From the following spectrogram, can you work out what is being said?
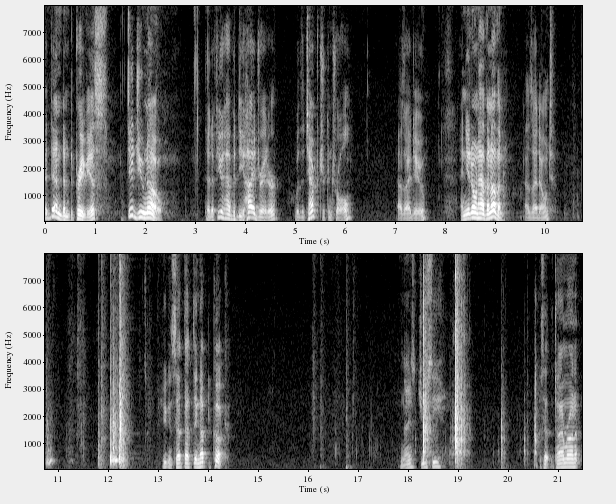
Addendum to previous, did you know that if you have a dehydrator with a temperature control, as I do, and you don't have an oven, as I don't, you can set that thing up to cook. Nice juicy. Set the timer on it.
